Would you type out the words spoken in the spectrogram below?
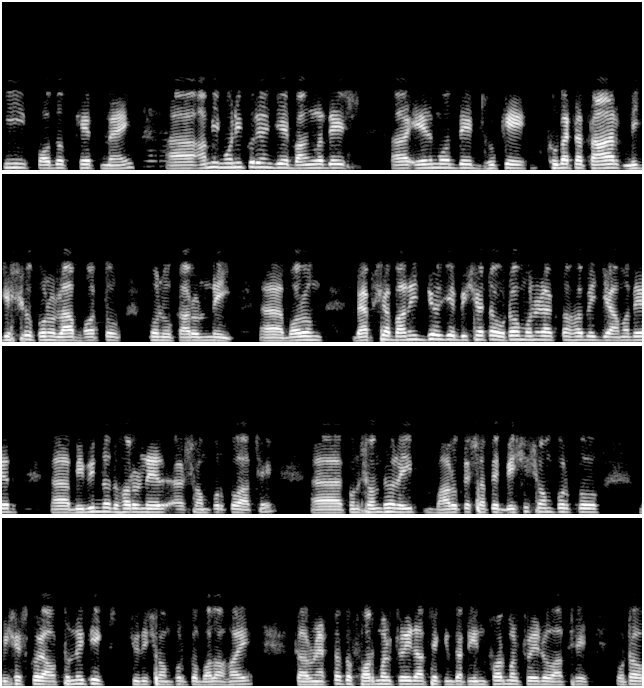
কি পদক্ষেপ নেয়? আমি মনে করি যে বাংলাদেশ এর মধ্যে ঢুকে খুব একটা তার নিজস্ব কোনো লাভ হতো কোনো কারণ নেই। বরং ব্যবসা বাণিজ্যের যে বিষয়টা, ওটাও মনে রাখতে হবে যে আমাদের বিভিন্ন ধরনের সম্পর্ক আছে। কোনো সন্দেহ নেই, ভারতের সাথে বেশি সম্পর্ক, বিশেষ করে অর্থনৈতিক যদি সম্পর্ক বলা হয় কারণ একটা তো ফর্মাল ট্রেড আছে, কিন্তু একটা ইনফর্মাল ট্রেডও আছে, ওটাও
